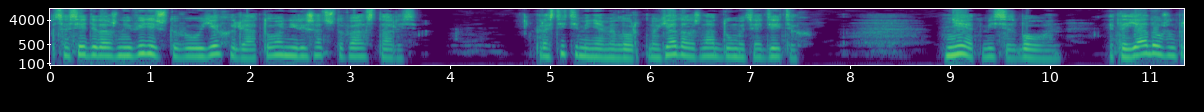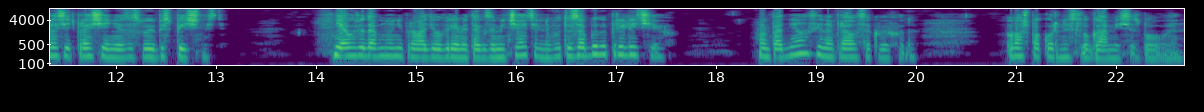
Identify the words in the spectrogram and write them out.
«Соседи должны видеть, что вы уехали, а то они решат, что вы остались. Простите меня, милорд, но я должна думать о детях». «Нет, миссис Боуэн, это я должен просить прощения за свою беспечность. Я уже давно не проводил время так замечательно, вот и забыл о приличиях». Он поднялся и направился к выходу. «Ваш покорный слуга, миссис Боуэн».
